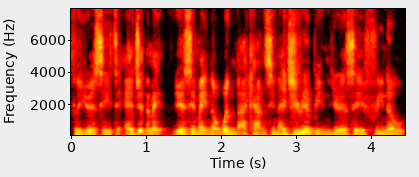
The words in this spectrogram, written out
for the USA to edge it. They might, USA might not win, but I can't see Nigeria beating USA 3 0.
